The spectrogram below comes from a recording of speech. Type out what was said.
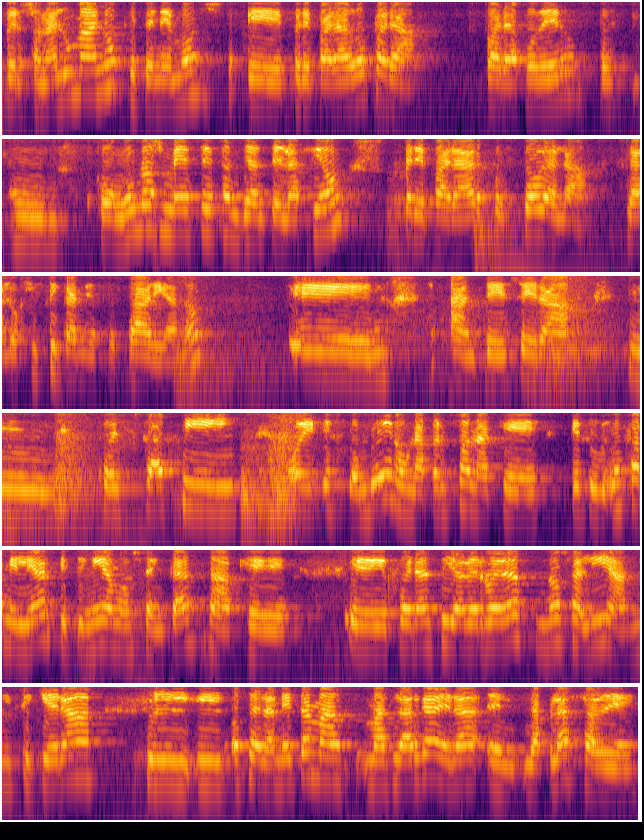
personal humano que tenemos eh, preparado para, para poder, pues, mm, con unos meses de antelación, preparar pues toda la, la logística necesaria, ¿no? Eh, antes era mm, pues casi esconder una persona que, que tuve, un familiar que teníamos en casa que eh, fuera en silla de ruedas no salía ni siquiera o sea la meta más más larga era la plaza de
